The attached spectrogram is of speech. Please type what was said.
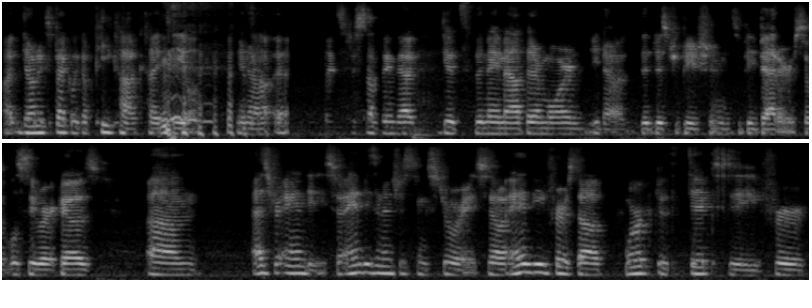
I don't expect like a peacock type deal. you know, uh, it's just something that gets the name out there more and, you know, the distribution to be better. So we'll see where it goes. Um, as for Andy, so Andy's an interesting story. So Andy, first off, worked with Dixie for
